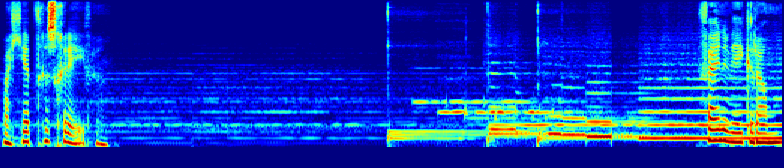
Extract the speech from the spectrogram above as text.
wat je hebt geschreven. Fijne week, Ram.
